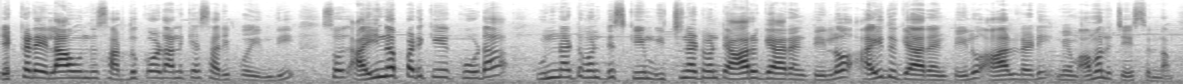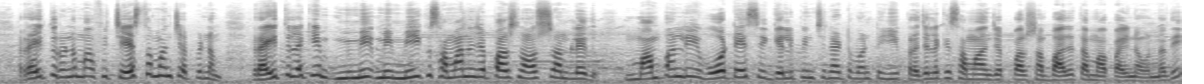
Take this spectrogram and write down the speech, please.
ఎక్కడ ఎలా ఉంది సర్దుకోవడానికే సరిపోయింది. సో అయినప్పటికీ కూడా ఉన్నటువంటి స్కీమ్ ఇచ్చినటువంటి ఆరు గ్యారంటీలో ఐదు గ్యారంటీలు ఆల్రెడీ మేము అమలు చేస్తున్నాం. రైతు రుణమాఫీ చేస్తామని చెప్పినాం. రైతులకి మీ- మీ- మీకు సమానం చెప్పాల్సిన అవసరం లేదు. మమ్మల్ని ఓటేసి గెలిపించినటువంటి ఈ ప్రజలకి సమానం చెప్పాల్సిన బాధ్యత మా పైన ఉన్నది.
